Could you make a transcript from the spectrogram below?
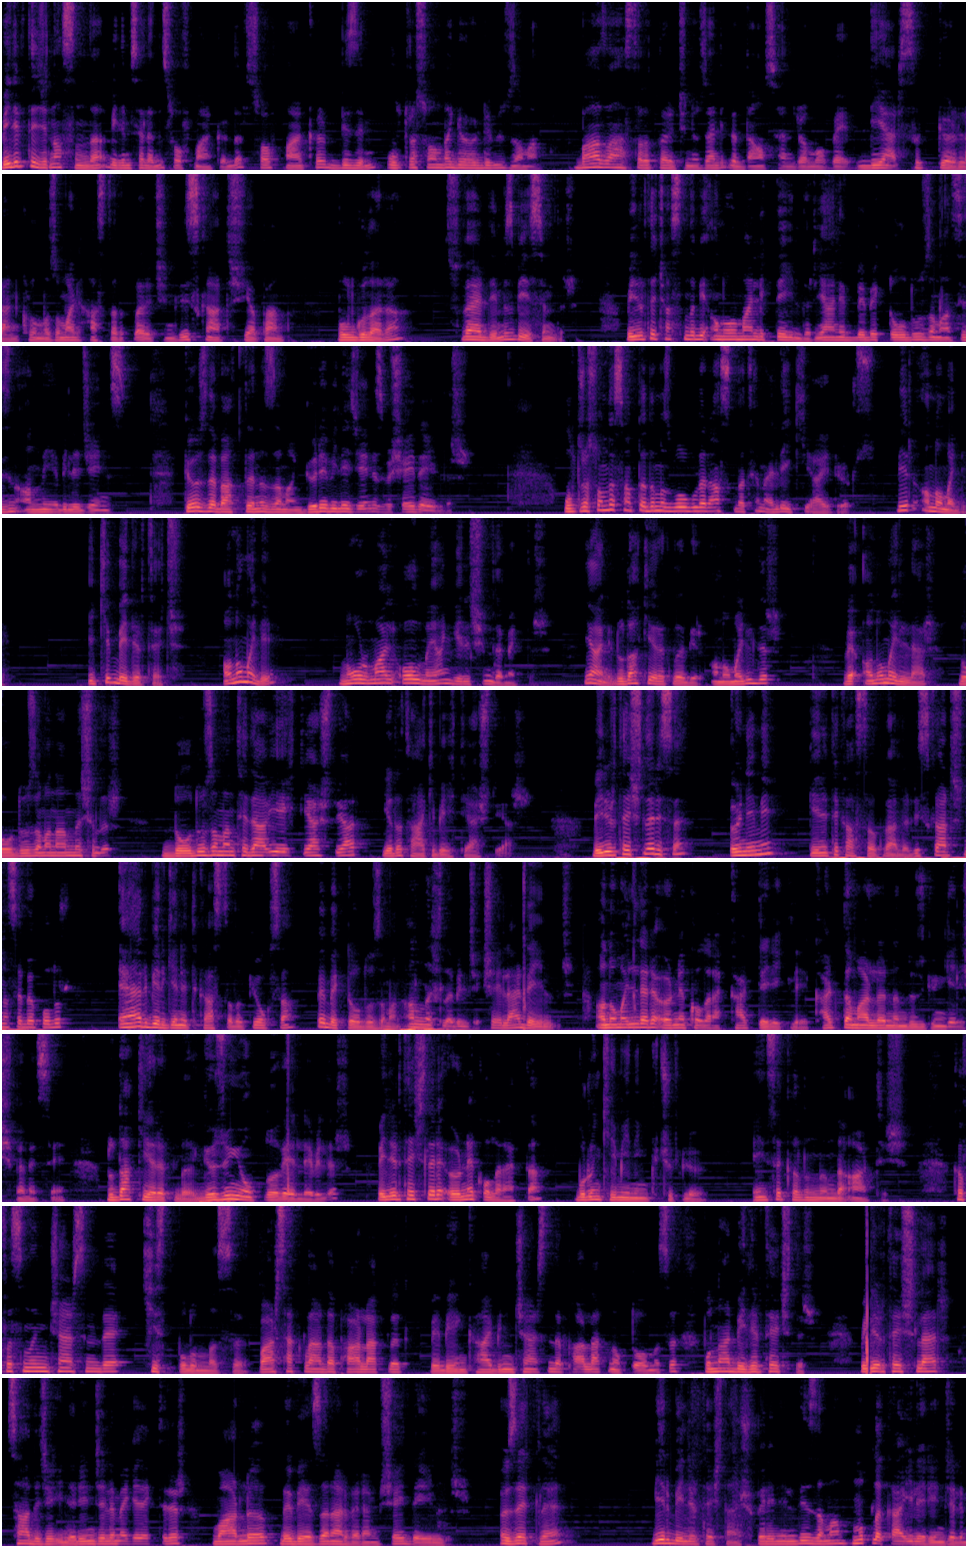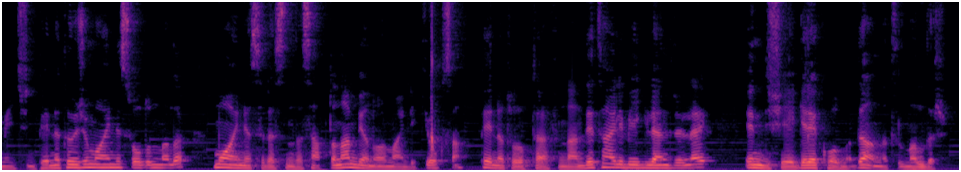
Belirtecin aslında bilimsel adı soft marker'dır. Soft marker bizim ultrasonda gördüğümüz zaman bazı hastalıklar için özellikle Down sendromu ve diğer sık görülen kromozomal hastalıklar için risk artışı yapan bulgulara verdiğimiz bir isimdir. Belirteç aslında bir anormallik değildir. Yani bebek doğduğu zaman sizin anlayabileceğiniz, gözle baktığınız zaman görebileceğiniz bir şey değildir. Ultrasonda saptadığımız bulguları aslında temelde ikiye ayırıyoruz. Bir anomali, iki belirteç. Anomali normal olmayan gelişim demektir. Yani dudak yarıklığı bir anomalidir ve anomaliler doğduğu zaman anlaşılır, doğduğu zaman tedaviye ihtiyaç duyar ya da takibe ihtiyaç duyar. Belirteçler ise önemi genetik hastalıklarda risk artışına sebep olur. Eğer bir genetik hastalık yoksa bebek doğduğu zaman anlaşılabilecek şeyler değildir. Anomalilere örnek olarak kalp delikliği, kalp damarlarının düzgün gelişmemesi, dudak yarıklığı, gözün yokluğu verilebilir. Belirteçlere örnek olarak da burun kemiğinin küçüklüğü, ense kalınlığında artış, kafasının içerisinde kist bulunması, bağırsaklarda parlaklık, bebeğin kalbinin içerisinde parlak nokta olması bunlar belirteçtir. Belirteçler sadece ileri inceleme gerektirir, varlığı bebeğe zarar veren bir şey değildir. Özetle bir belirteçten şüphelenildiği zaman mutlaka ileri inceleme için perinatoloji muayenesi olunmalı. Muayene sırasında saptanan bir anormallik yoksa perinatolog tarafından detaylı bilgilendirilerek endişeye gerek olmadığı anlatılmalıdır.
